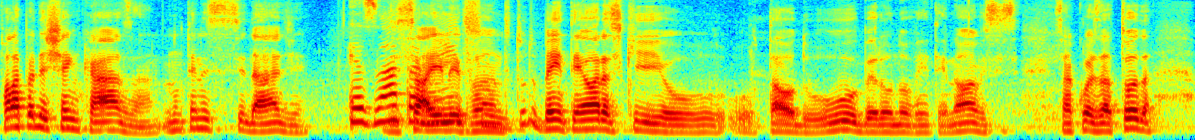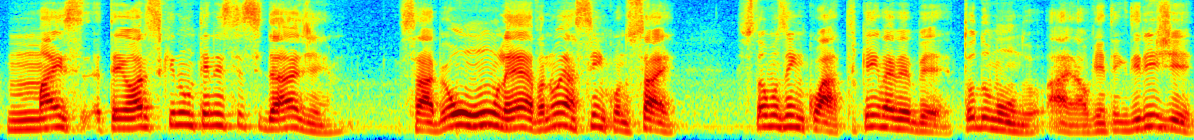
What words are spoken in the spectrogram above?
fala para deixar em casa, não tem necessidade Exatamente. de sair levando. Tudo bem, tem horas que o, o tal do Uber ou 99, esses- essa coisa toda, mas tem horas que não tem necessidade, sabe? Ou um leva, não é assim quando sai. Estamos em quatro, quem vai beber? Todo mundo. Ah, alguém tem que dirigir.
